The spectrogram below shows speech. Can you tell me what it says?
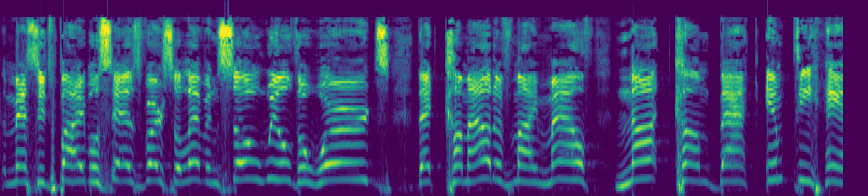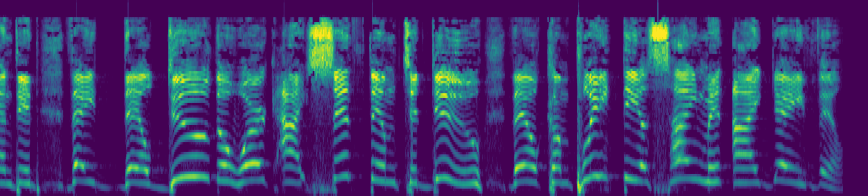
The message Bible says, verse 11, so will the words that come out of my mouth not come back empty handed. They They'll do the work I sent them to do. They'll complete the assignment I gave them.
